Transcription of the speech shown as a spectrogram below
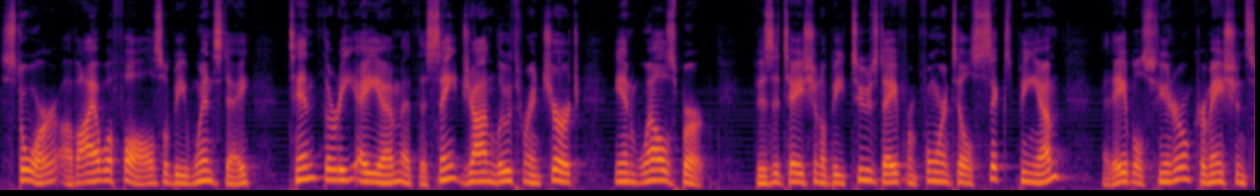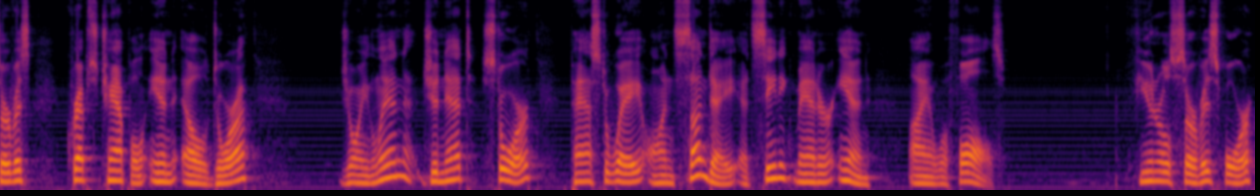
Store of Iowa Falls will be Wednesday, 10:30 a.m. at the St. John Lutheran Church in Wellsburg. Visitation will be Tuesday from 4 until 6 p.m. at Abel's Funeral Cremation Service, Krebs Chapel in Eldora. Joy Lynn Jeanette Store passed away on Sunday at Scenic Manor in Iowa Falls. Funeral service for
